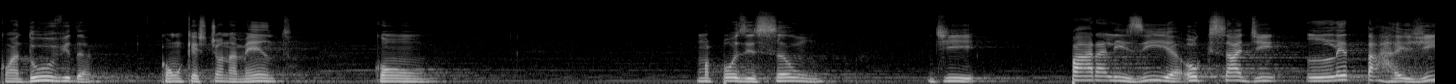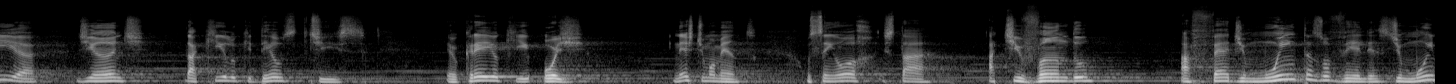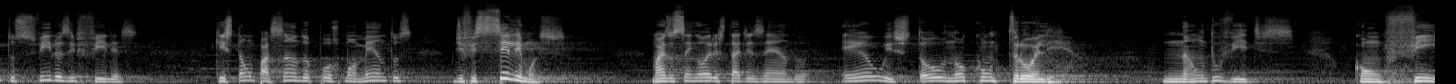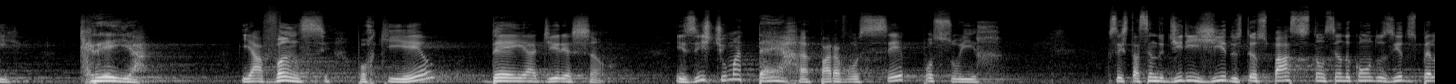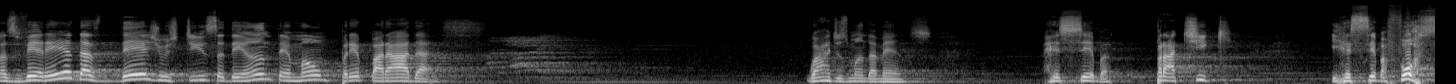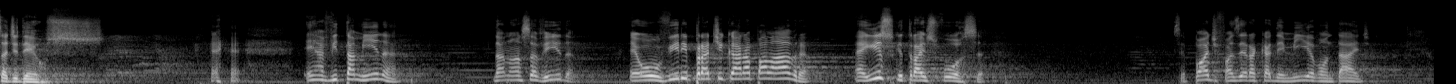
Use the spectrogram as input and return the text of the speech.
com a dúvida, com o questionamento, com uma posição de paralisia ou quiçá de letargia diante daquilo que Deus diz. Eu creio que hoje, neste momento, o Senhor está ativando a fé de muitas ovelhas, de muitos filhos e filhas que estão passando por momentos dificílimos, mas o Senhor está dizendo: Eu estou no controle. Não duvides. Confie, creia e avance, porque eu dei a direção. Existe uma terra para você possuir. Você está sendo dirigido, os teus passos estão sendo conduzidos pelas veredas de justiça de antemão preparadas. Guarde os mandamentos, receba, pratique e receba a força de Deus. É a vitamina da nossa vida, é ouvir e praticar a palavra, é isso que traz força. Você pode fazer academia à vontade.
